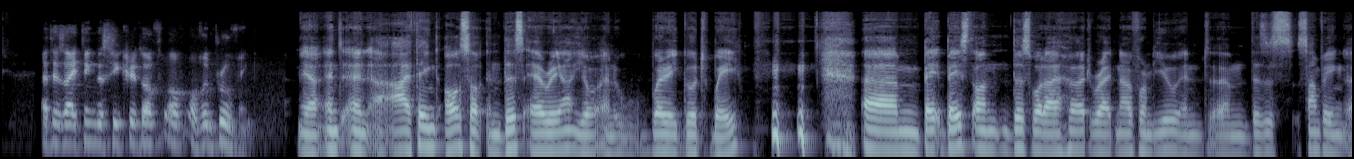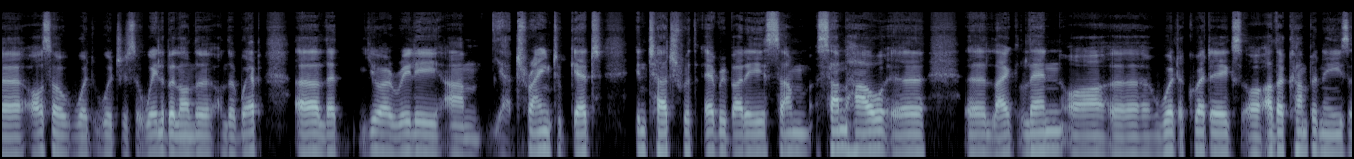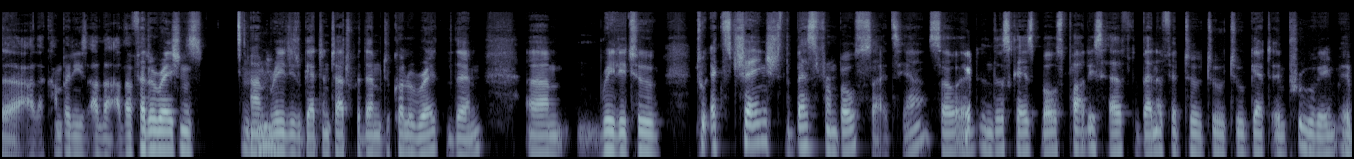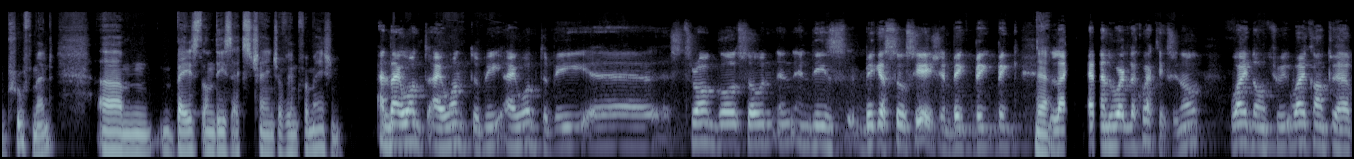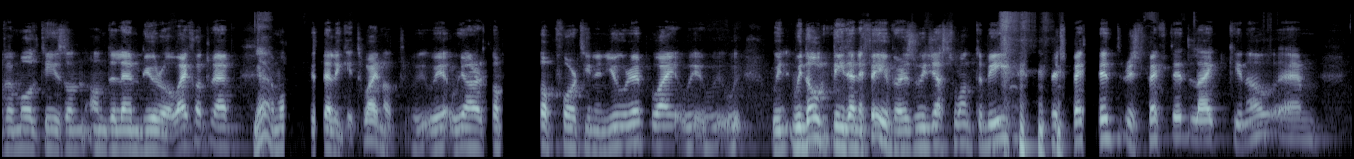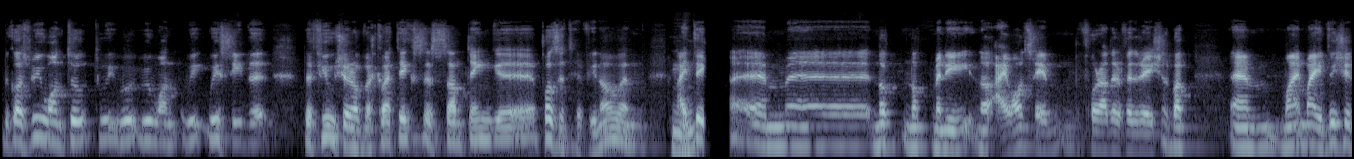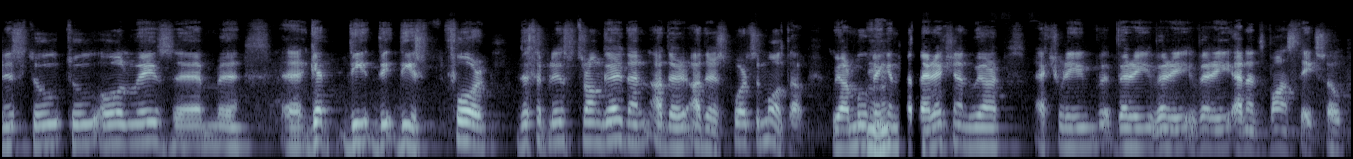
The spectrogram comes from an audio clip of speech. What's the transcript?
that is I think the secret of of, of improving. Yeah, and and I think also in this area you're in a very good way, um, ba based on this what I heard right now from you, and um, this is something uh, also what which is available on the on the web uh, that you are really um, yeah trying to get in touch with everybody some somehow uh, uh like Len or uh, World Aquatics or other companies, uh, other companies, other other federations mm-hmm. um, really to get in touch with them to collaborate with them um, really to to exchange the best from both sides yeah so in, in, this case both parties have the benefit to to to get improving improvement um, based on this exchange of information and I want I want to be I want to be uh, strong also in, in, in, these big association, big big big yeah. like and World Aquatics. You know, why don't we? Why can't we have a Maltese on on the Len bureau? Why can't we have yeah. a Maltese delegate? Why not? We, we, we are a top top 14 in Europe. Why we, we, we, we don't need any favors. We just want to be respected, respected like you know, um, because we want to, to we, we want we, we see the the future of aquatics as something uh, positive, you know, and mm-hmm. I think um, uh, not not many. No, I won't say for other federations, but. Um, my, my vision is to to always um, uh, uh get the, the, these four disciplines stronger than other other sports in Malta we are moving mm-hmm. in that direction and we are actually very very very an advanced stage so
